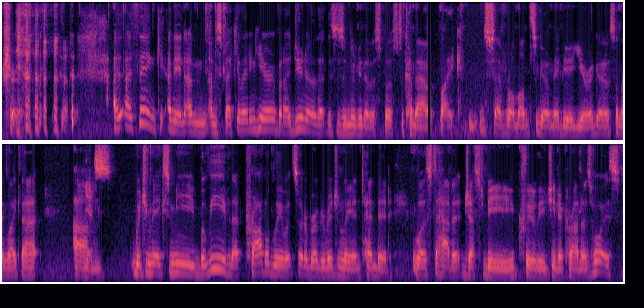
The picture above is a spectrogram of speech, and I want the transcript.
Sure. I, I, think. I mean, I'm I'm speculating here, but I do know that this is a movie that was supposed to come out like several months ago, maybe a year ago, something like that. Um, yes which makes me believe that probably what Soderbergh originally intended was to have it just be clearly Gina Carano's voice.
